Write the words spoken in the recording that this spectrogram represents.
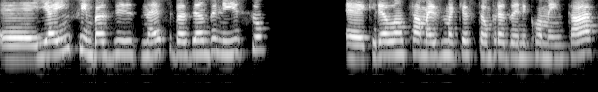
É, e aí, enfim, base, né, se baseando nisso, é, queria lançar mais uma questão para Dani comentar,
